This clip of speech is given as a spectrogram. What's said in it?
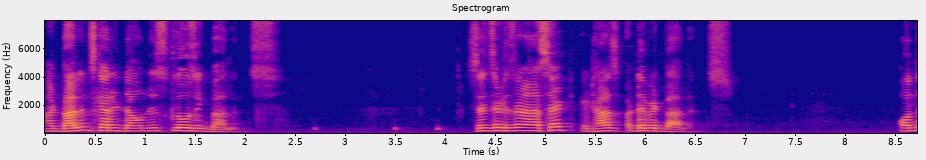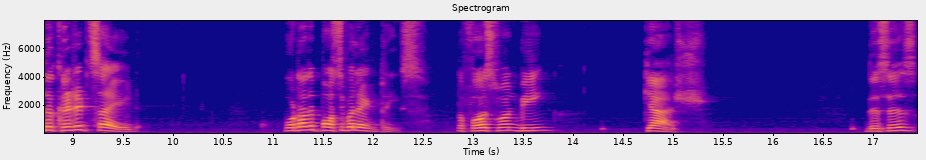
and balance carried down is closing balance. Since it is an asset, it has a debit balance. On the credit side, what are the possible entries? The first one being cash. This is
